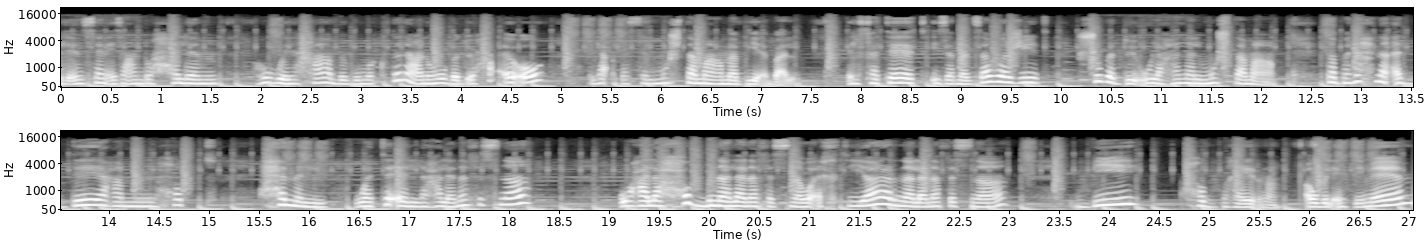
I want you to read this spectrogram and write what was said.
الإنسان إذا عنده حلم هو حابب ومقتنع أنه هو بده يحققه لا بس المجتمع ما بيقبل. الفتاة إذا ما تزوجت شو بده يقول عنها المجتمع؟ طب نحن قديه عم نحط حمل وتقل على نفسنا؟ وعلى حبنا لنفسنا واختيارنا لنفسنا بحب غيرنا أو بالاهتمام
